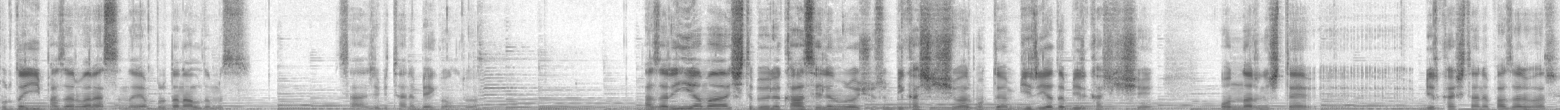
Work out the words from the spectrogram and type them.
Burada iyi pazar var aslında. Ya buradan aldığımız sadece bir tane bag oldu. Pazar iyi ama işte böyle kaseyle uğraşıyorsun. Birkaç kişi var muhtemelen bir ya da birkaç kişi. Onların işte birkaç tane pazar var.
